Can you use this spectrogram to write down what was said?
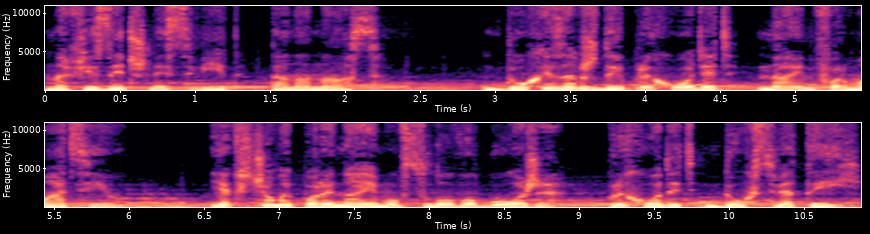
на фізичний світ та на нас. Духи завжди приходять на інформацію. Якщо ми поринаємо в Слово Боже, приходить Дух Святий.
